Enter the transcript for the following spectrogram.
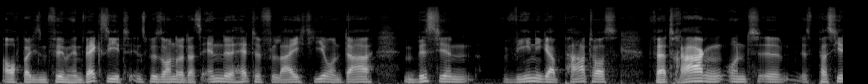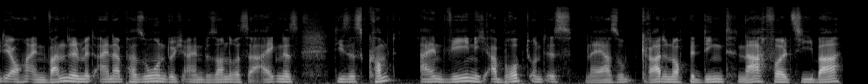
auch bei diesem Film hinweg sieht. Insbesondere das Ende hätte vielleicht hier und da ein bisschen weniger Pathos vertragen und äh, es passiert ja auch ein Wandel mit einer Person durch ein besonderes Ereignis. Dieses kommt ein wenig abrupt und ist, naja, so gerade noch bedingt nachvollziehbar.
